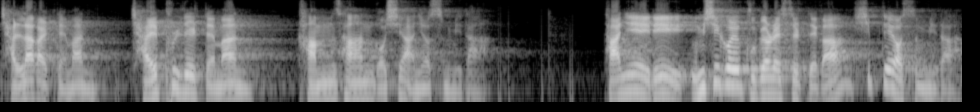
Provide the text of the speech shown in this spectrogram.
잘 나갈 때만, 잘 풀릴 때만 감사한 것이 아니었습니다. 다니엘이 음식을 구별했을 때가 10대였습니다.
